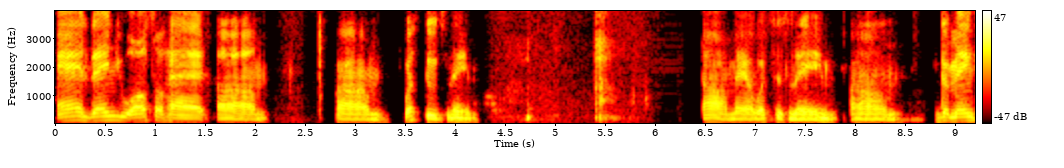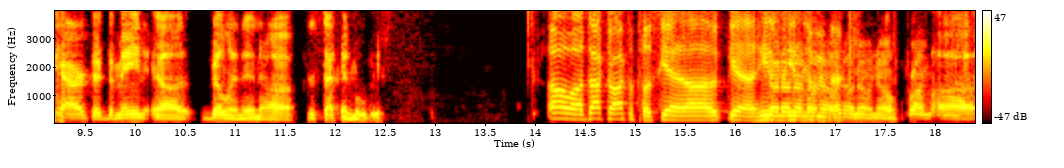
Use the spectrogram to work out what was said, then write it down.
and then you also had um um what's dude's name? Oh man, what's his name? Um the main character, the main uh villain in uh the second movie. Oh, uh, Doctor Octopus. Yeah, uh, yeah, he's no, no, he's no, coming no, back. no, no, no, From uh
